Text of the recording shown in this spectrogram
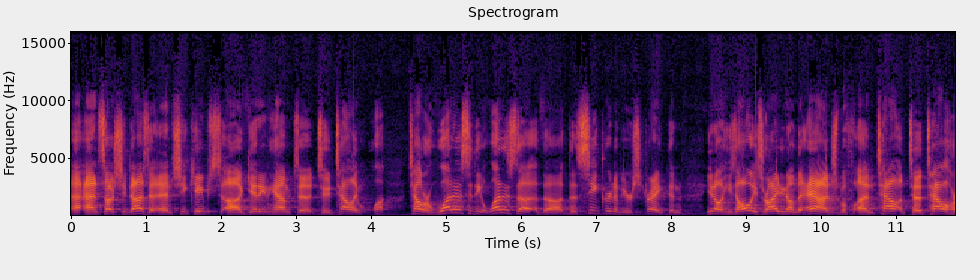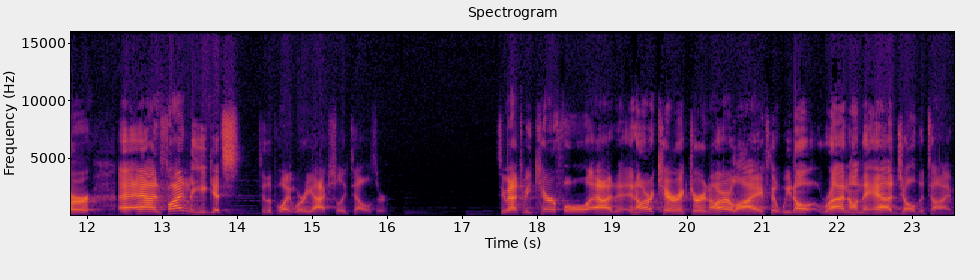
And, and so she does it, and she keeps uh, getting him to, to tell him, what, tell her, what is the deal? What is the, the, the secret of your strength? And, you know, he's always riding on the edge before, and tell, to tell her. And finally, he gets to the point where he actually tells her. See, we have to be careful in our character, in our life, that we don't run on the edge all the time.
